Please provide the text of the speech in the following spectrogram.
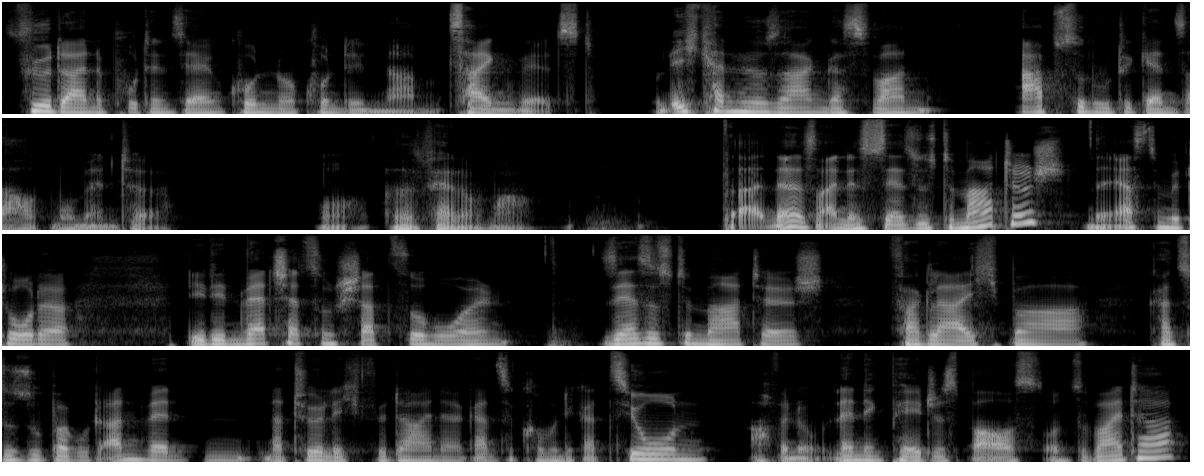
für deine potenziellen Kunden und Kundinnen zeigen willst. Und ich kann nur sagen, das waren absolute Gänsehautmomente. Oh, das wäre doch mal. Das eine ist sehr systematisch. Eine erste Methode, dir den Wertschätzungsschatz zu holen. Sehr systematisch, vergleichbar, kannst du super gut anwenden. Natürlich für deine ganze Kommunikation, auch wenn du Landingpages baust und so weiter.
